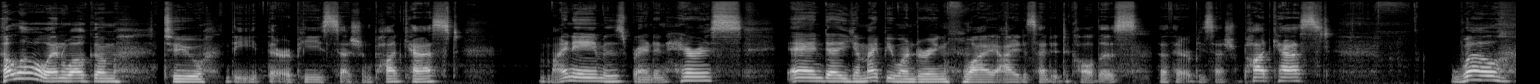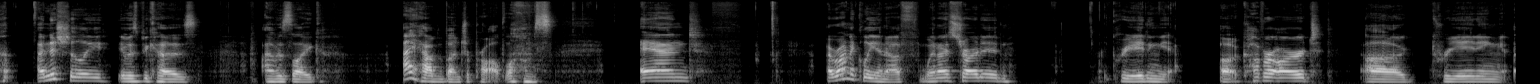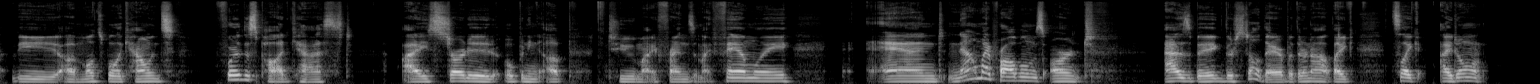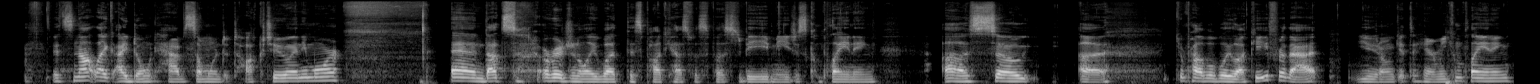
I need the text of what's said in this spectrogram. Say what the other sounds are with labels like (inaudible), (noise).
Hello, and welcome to the Therapy Session Podcast. My name is Brandon Harris, and uh, you might be wondering why I decided to call this the Therapy Session Podcast. Well, initially, it was because I was like, I have a bunch of problems. And ironically enough, when I started creating the uh, cover art, uh, creating the uh, multiple accounts for this podcast, I started opening up to my friends and my family. And now my problems aren't as big. They're still there, but they're not like, it's like I don't, it's not like I don't have someone to talk to anymore. And that's originally what this podcast was supposed to be me just complaining. Uh, so, uh, you're probably lucky for that. You don't get to hear me complaining,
